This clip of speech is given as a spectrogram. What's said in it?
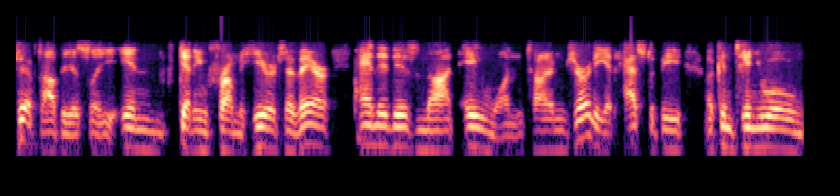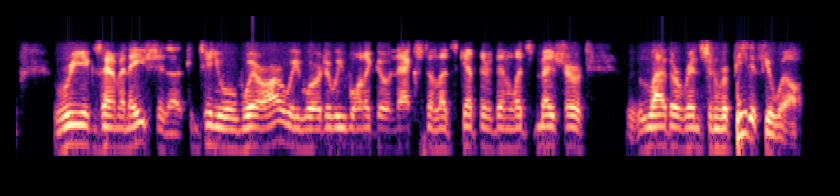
shift, obviously, in getting from here to there. And it is not a one time journey. It has to be a continual re examination, a continual where are we? Where do we want to go next? And let's get there. Then let's measure, lather, rinse, and repeat, if you will.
